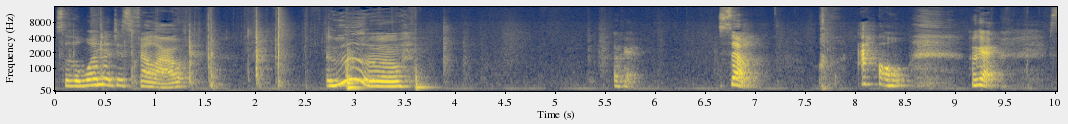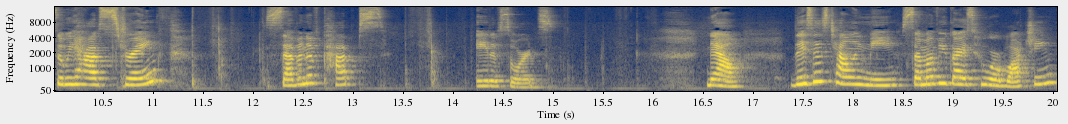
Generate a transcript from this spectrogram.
So the one that just fell out. Ooh. Okay. So, ow. Okay. So we have strength, seven of cups, eight of swords. Now, this is telling me some of you guys who are watching,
